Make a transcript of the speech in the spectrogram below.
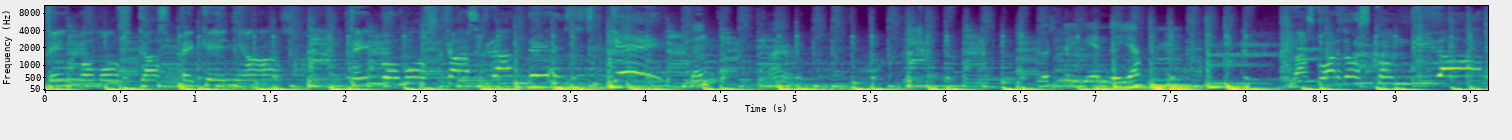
tengo moscas pequeñas tengo moscas grandes ¿qué? ¿Qué? Claro. Lo estoy viendo ya. las guardo escondidas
